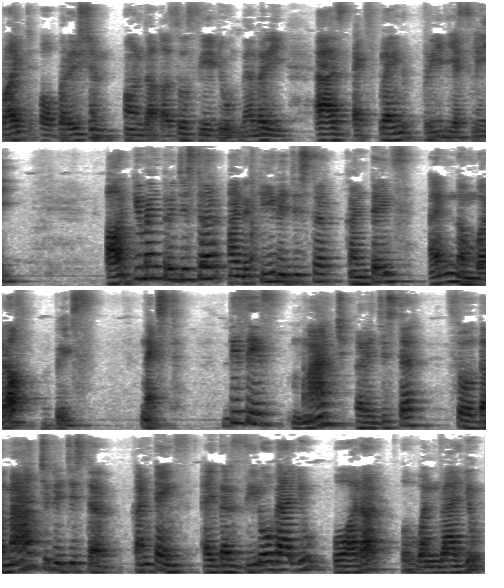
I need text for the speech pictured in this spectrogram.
write operation on the associative memory as explained previously. Argument register and key register contains n number of bits. Next, this is match register. So the match register contains either 0 value or 1 value.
